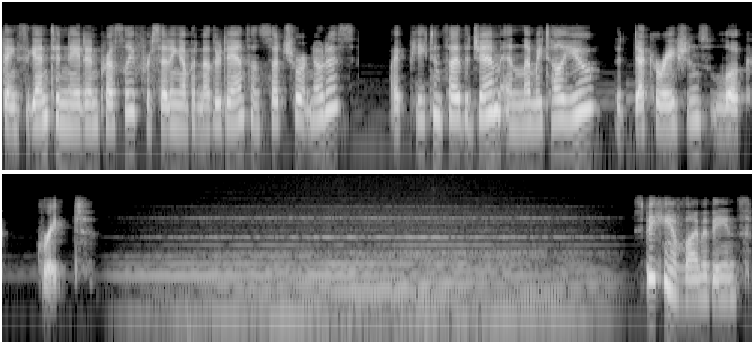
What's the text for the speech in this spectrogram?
Thanks again to Nada and Presley for setting up another dance on such short notice. I peeked inside the gym, and let me tell you, the decorations look great. Speaking of lima beans,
